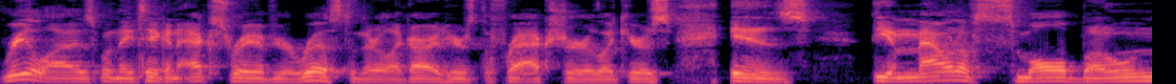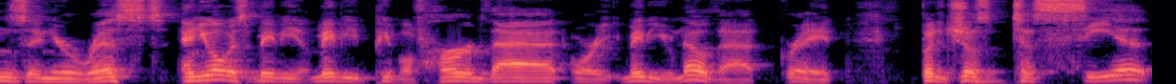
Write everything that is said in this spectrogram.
realize when they take an X-ray of your wrist and they're like, "All right, here's the fracture. Like here's is." The amount of small bones in your wrist and you always maybe maybe people have heard that or maybe you know that great but just to see it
